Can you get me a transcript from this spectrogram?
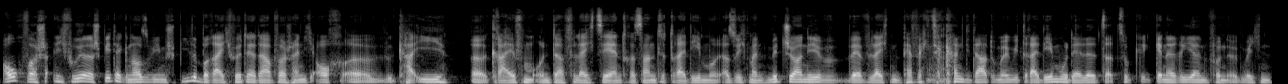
auch wahrscheinlich früher oder später, genauso wie im Spielebereich, wird er da wahrscheinlich auch äh, KI äh, greifen und da vielleicht sehr interessante 3D, also ich meine, Midjourney wäre vielleicht ein perfekter Kandidat, um irgendwie 3D-Modelle zu generieren von irgendwelchen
